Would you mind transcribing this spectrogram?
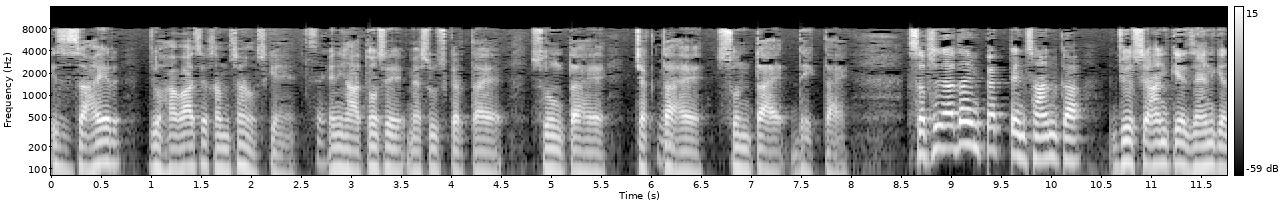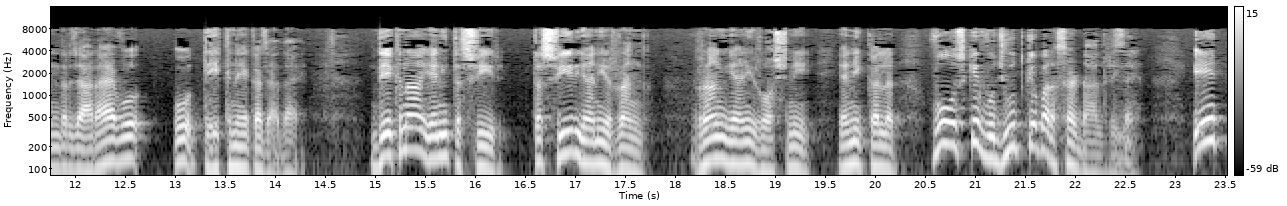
इस ज़ाहिर जो हवा से खमसा है उसके हैं। यानी हाथों से महसूस करता है सूंघता है चखता है सुनता है देखता है। सबसे ज़्यादा इम्पैक्ट इंसान का जो इंसान के जहन के अंदर जा रहा है वो वो देखने का ज़्यादा है। देखना यानी तस्वीर। तस्वीर यानी रंग। रंग यानी रोशनी यानी कलर। वो उसके वजूद के ऊपर असर डाल रही है। एक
